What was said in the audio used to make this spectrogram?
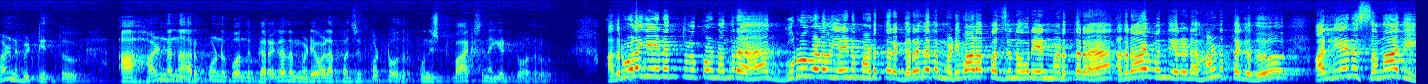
ಹಣ್ಣು ಬಿಟ್ಟಿತ್ತು. ಆ ಹಣ್ಣನ್ನು ಹರ್ಕೊಂಡು ಬಂದು ಗರಗದ ಮಡಿವಾಳ ಪಜ್ಜು ಕೊಟ್ಟು ಹೋದ್ರು. ಒಂದಿಷ್ಟು ಬಾಕ್ಸಿನಾಗ ಇಟ್ಟು ಹೋದರು. ಅದರೊಳಗೆ ಏನಂತ ತಿಳ್ಕೊಂಡು ಅಂದ್ರೆ ಗುರುಗಳು ಏನು ಮಾಡ್ತಾರೆ, ಗರಗದ ಮಡಿವಾಳ ಪಜ್ಜನವ್ರು ಏನು ಮಾಡ್ತಾರೆ, ಅದರಾಗ ಒಂದು ಎರಡು ಹಣ್ಣು ತೆಗೆದು ಅಲ್ಲೇನು ಸಮಾಧಿ,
